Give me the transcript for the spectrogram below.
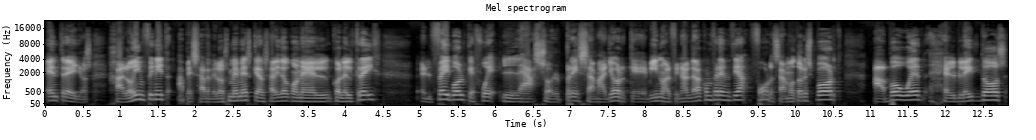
Entre ellos, Halo Infinite, a pesar de los memes que han salido con el, con el Craig, el Fable, que fue la sorpresa mayor que vino al final de la conferencia, Forza Motorsport, Abowed, Hellblade 2,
